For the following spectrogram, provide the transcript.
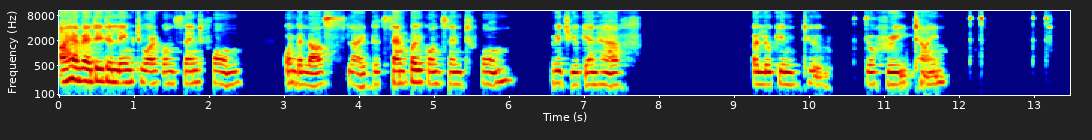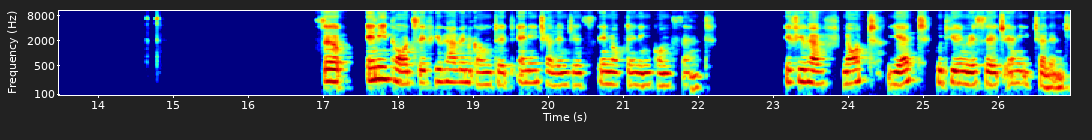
I have added a link to our consent form on the last slide, the sample consent form, which you can have a look into your free time. So any thoughts if you have encountered any challenges in obtaining consent? if you have not yet, could you envisage any challenges?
